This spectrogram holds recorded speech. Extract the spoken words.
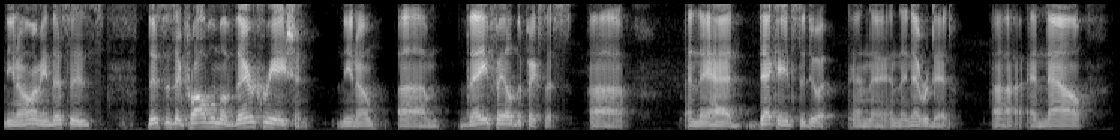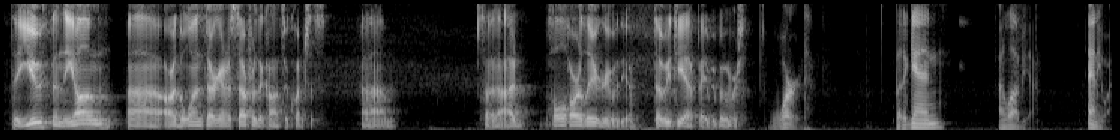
you know, I mean, this is this is a problem of their creation. You know, um, they failed to fix this, uh, and they had decades to do it, and they and they never did. Uh, and now the youth and the young uh, are the ones that are going to suffer the consequences. Um, so I wholeheartedly agree with you. WTF, baby boomers. Word. But again, I love you. Anyway,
